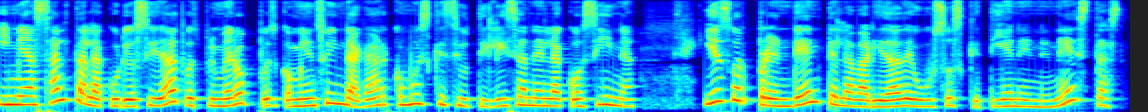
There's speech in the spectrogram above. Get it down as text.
Y me asalta la curiosidad, pues primero pues comienzo a indagar cómo es que se utilizan en la cocina y es sorprendente la variedad de usos que tienen en estas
